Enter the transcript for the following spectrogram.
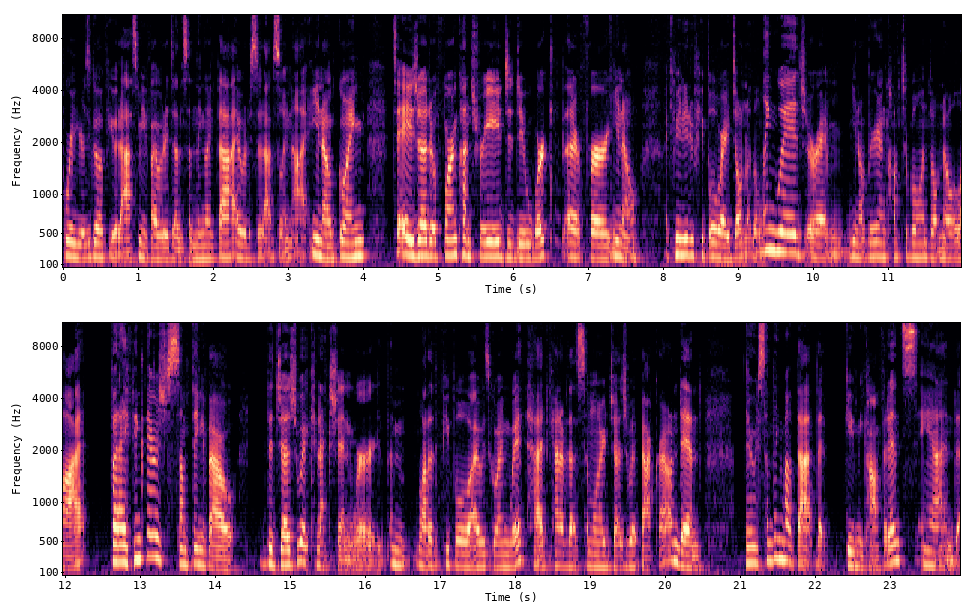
four years ago, if you had asked me if I would have done something like that, I would have said absolutely not. You know, going to Asia, to a foreign country, to do work there for, you know, a community of people where I don't know the language or I'm, you know, very uncomfortable and don't know a lot. But I think there was just something about the Jesuit connection where um, a lot of the people I was going with had kind of that similar Jesuit background. And there was something about that that gave me confidence. And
